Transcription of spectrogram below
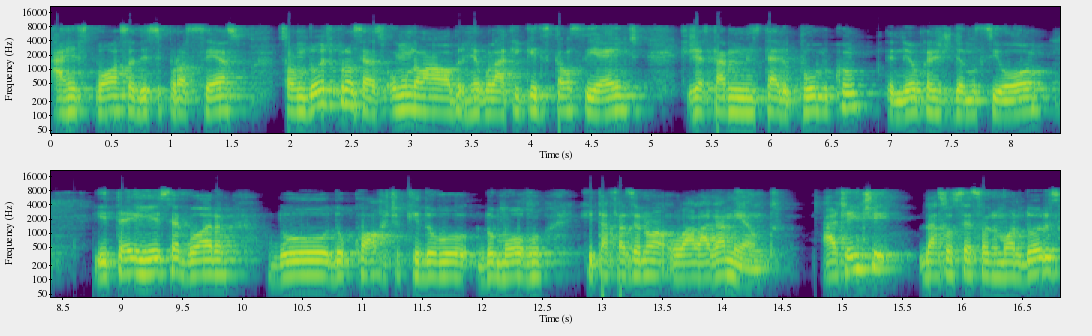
a resposta desse processo. São dois processos. Um de uma obra irregular aqui que eles estão cientes, que já está no Ministério Público, entendeu? Que a gente denunciou. E tem esse agora do, do corte aqui do, do morro que está fazendo o alagamento. A gente, da Associação de Moradores,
